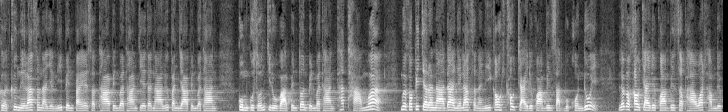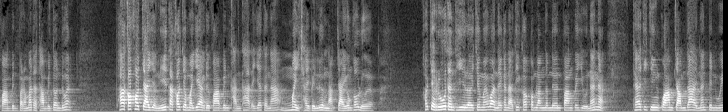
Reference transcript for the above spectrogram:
เกิดขึ้นในลักษณะอย่างนี้เป็นไปศรัทธาเป็นประธานเจตนาหรือปัญญาเป็นประธาน กลุ่มกุศลจิตุบาทเป็นต้นเป็นประธาน ถ้าถามว่าเมื่อเขาพิจารณาได้ในลักษณะนี้เขาเข้าใจโดยความเป็นสัตว์บุคคลด้วย แล้วก็เข้าใจโดยความเป็นสภาวะธรรมโดยความเป็นปรมัตถธรรมเป็นต้นด้วย ถ้าเขาเข้าใจอย่างนี้ถ้าเขาจะมาแยกโดยความเป็นขันธ์ธาตุอายตนะ ไม่ใช่เป็นเรื่องหนักใจของเขาเลยเขาจะรู้ทันทีเลยใช่ไหมว่า ในขณะที่เขากำลังดำเนินฟังไปอยู่นั้นน่ะ แท้จริงความจำได้นั้นเป็นวิ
